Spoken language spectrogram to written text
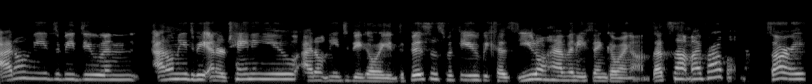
I don't need to be doing. I don't need to be entertaining you. I don't need to be going into business with you because you don't have anything going on. That's not my problem. Sorry.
